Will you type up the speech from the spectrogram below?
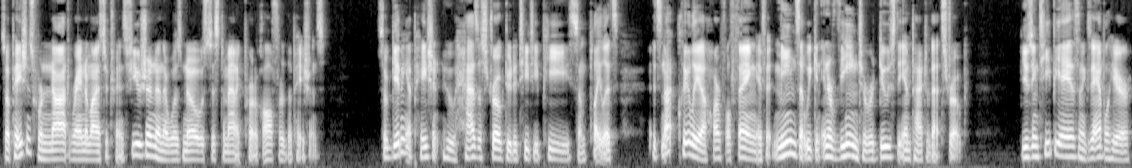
So patients were not randomized to transfusion, and there was no systematic protocol for the patients. So giving a patient who has a stroke due to TTP some platelets, it's not clearly a harmful thing if it means that we can intervene to reduce the impact of that stroke. Using TPA as an example here,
